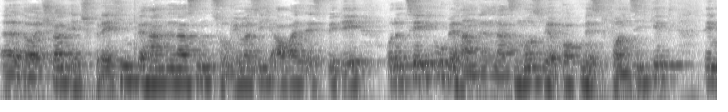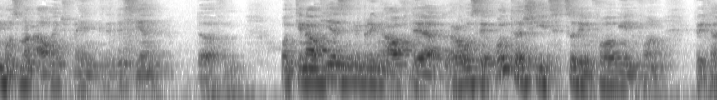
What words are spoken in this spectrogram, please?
äh, Deutschland, entsprechend behandeln lassen, so wie man sich auch als SPD oder CDU behandeln lassen muss. Wer Bockmist von sich gibt, den muss man auch entsprechend kritisieren dürfen. Und genau hier ist im Übrigen auch der große Unterschied zu dem Vorgehen von Greta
